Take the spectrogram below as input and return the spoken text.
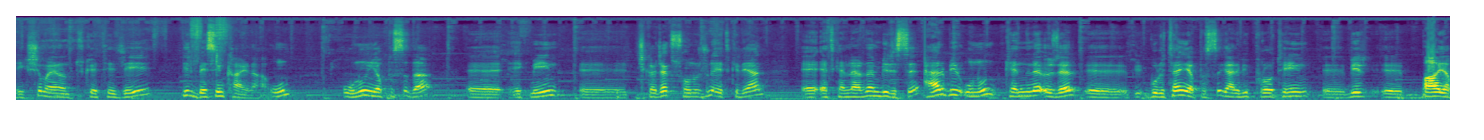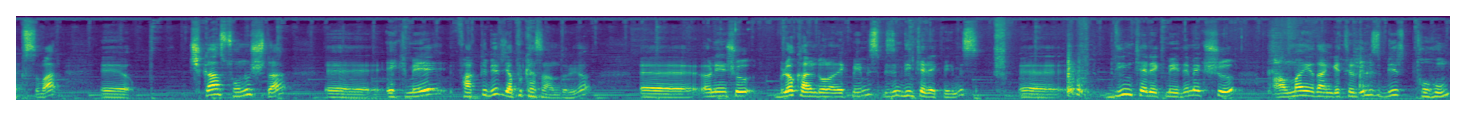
ekşi mayanın tüketeceği bir besin kaynağı un. Unun yapısı da e, ekmeğin e, çıkacak sonucunu etkileyen e, etkenlerden birisi. Her bir unun kendine özel e, gluten yapısı yani bir protein, e, bir e, bağ yapısı var. E, çıkan sonuç da e, ekmeğe farklı bir yapı kazandırıyor. E, örneğin şu blok halinde olan ekmeğimiz bizim dinkel ekmeğimiz. E, dinkel ekmeği demek şu, Almanya'dan getirdiğimiz bir tohum.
